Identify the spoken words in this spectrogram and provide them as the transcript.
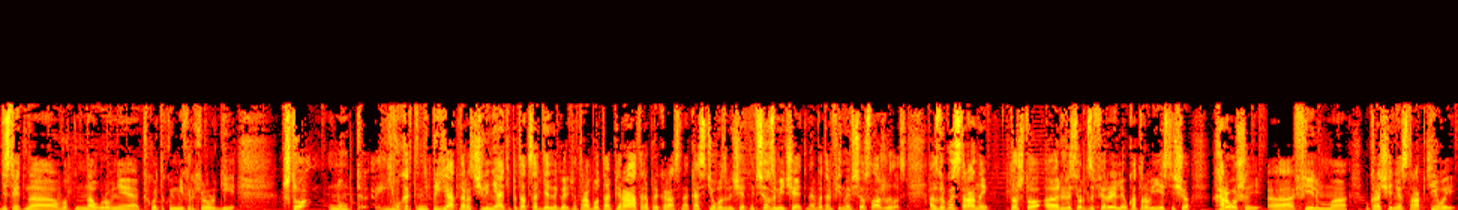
действительно вот на уровне какой-то такой микрохирургии. Что ну, его как-то неприятно расчленять и пытаться отдельно говорить. Вот работа оператора прекрасная, костюмы замечательные, все замечательное. В этом фильме все сложилось. А с другой стороны, то, что э, режиссер Дзефирелли, у которого есть еще хороший э, фильм э, «Украшение строптивой»,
